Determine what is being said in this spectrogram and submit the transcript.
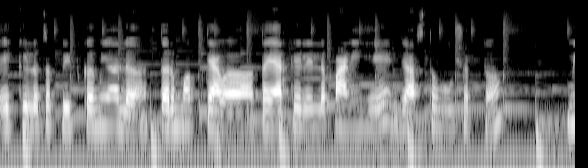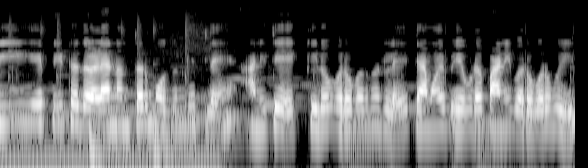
एक किलोचं पीठ कमी आलं तर मग त्या तयार केलेलं पाणी हे जास्त होऊ शकतं. मी हे पीठ दळल्यानंतर मोजून घेतले आणि ते एक किलो बरोबर भरले. त्यामुळे एवढं पाणी बरोबर होईल.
